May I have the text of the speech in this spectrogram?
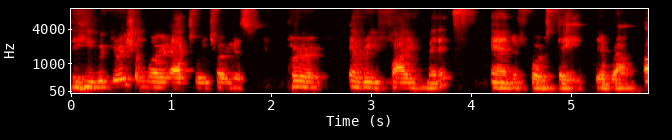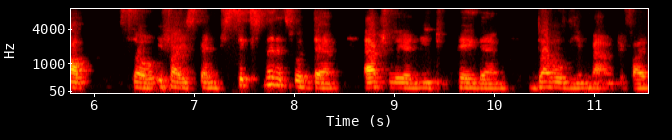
the immigration lawyer actually charges per every five minutes, and of course they they round up. So if I spend six minutes with them, actually I need to pay them double the amount if I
